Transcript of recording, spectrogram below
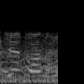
Türkiye doğdu.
